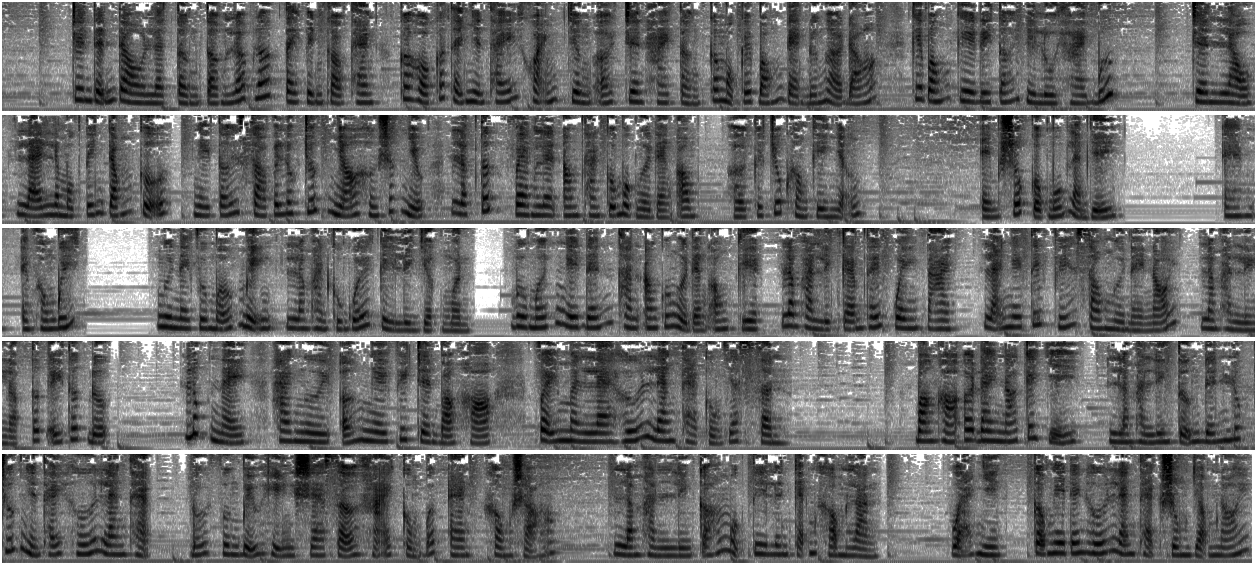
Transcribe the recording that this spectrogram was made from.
Trên đỉnh đầu là tầng tầng lớp lớp tay vịn cầu thang, cơ hội có thể nhìn thấy khoảng chừng ở trên hai tầng có một cái bóng đang đứng ở đó. Cái bóng kia đi tới đi lui hai bước. Trên lầu lại là một tiếng đóng cửa, ngay tới so với lúc trước nhỏ hơn rất nhiều, lập tức vang lên âm thanh của một người đàn ông, hơi có chút không kiên nhẫn. Em sốt cục muốn làm gì? Em, em không biết. Người này vừa mở miệng, Lâm Hành cùng Quế Kỳ liền giật mình. Vừa mới nghe đến thanh âm của người đàn ông kia, Lâm Hành liền cảm thấy quen tai, lại nghe tiếp phía sau người này nói, Lâm Hành liền lập tức ý thức được. Lúc này, hai người ở ngay phía trên bọn họ, vậy mà là hứa lan thạc cùng Jackson. Bọn họ ở đây nói cái gì? Lâm Hành liên tưởng đến lúc trước nhìn thấy hứa lan thạc, đối phương biểu hiện ra sợ hãi cùng bất an, không rõ. Lâm Hành liền có một tia lên cảm không lành. Quả nhiên, cậu nghe đến hứa lan thạc rung giọng nói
